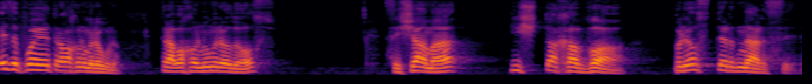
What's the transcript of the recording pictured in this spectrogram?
Ese fue trabajo número uno. Trabajo número dos se llama Hishtahava, prosternarse.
